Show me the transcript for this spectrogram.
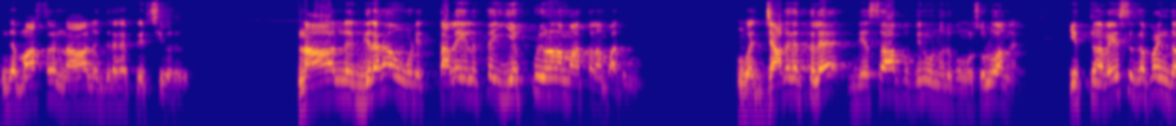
இந்த மாசத்துல நாலு கிரக பயிற்சி வருது. நாலு கிரகம் உங்களுடைய தலையெழுத்தை எப்படி வேணாலும் மாத்தலாம் பாத்துங்க உங்க ஜாதகத்துல திசாபுத்தின்னு ஒண்ணு இருக்கும் உங்களுக்கு சொல்லுவாங்க. இத்தனை வயசுக்கு அப்புறம் இந்த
